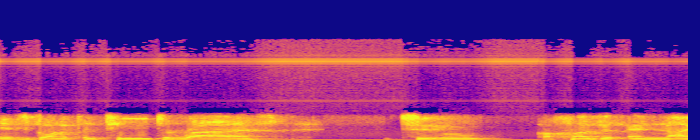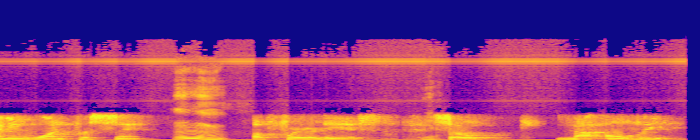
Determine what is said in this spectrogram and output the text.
is going to continue to rise to 191 percent Mm. of where it is. So, not only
